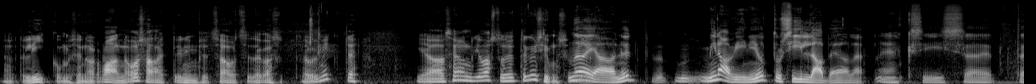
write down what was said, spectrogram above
nii-öelda liikumise normaalne osa, et inimesed saavad seda kasutada või mitte ja see ongi vastuseta küsimus. no ja nüüd mina viin jutu silla peale, ehk siis, et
